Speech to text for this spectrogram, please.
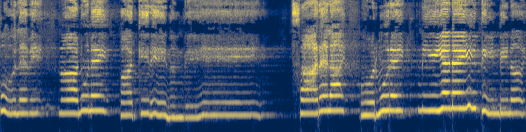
போலவே நான் உன்னை பார்க்கிறேன் அன்பே. சாரலாய் ஓர் முறை நீ என்னை தீண்டினாய்.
